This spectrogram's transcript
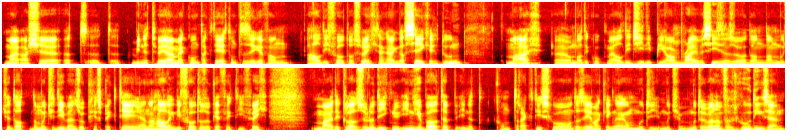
Maar als je het, het, het binnen twee jaar mij contacteert om te zeggen van, haal die foto's weg, dan ga ik dat zeker doen. Maar uh, omdat ik ook met al die GDPR-privacies mhm. en zo, dan, dan, moet je dat, dan moet je die wens ook respecteren. En dan haal ik die foto's ook effectief weg. Maar de clausule die ik nu ingebouwd heb in het contract is gewoon om te zeggen van kijk, dan moet, moet, je, moet er wel een vergoeding zijn.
